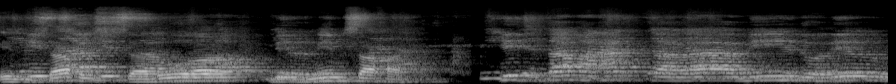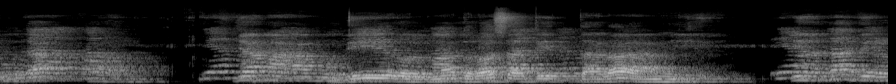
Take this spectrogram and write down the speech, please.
Imsahis sadura bil mimsahah. Ijtama'at kalamidu lil mudakkar. Jama'a Mudirul madrasati talami Iltadir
